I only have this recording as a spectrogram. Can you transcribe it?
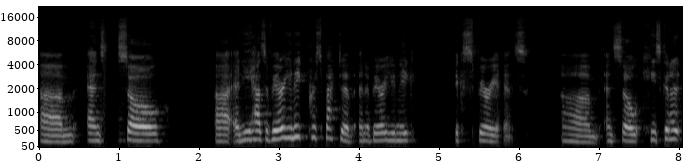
Um, and so, uh, and he has a very unique perspective and a very unique experience. Um, and so he's going to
